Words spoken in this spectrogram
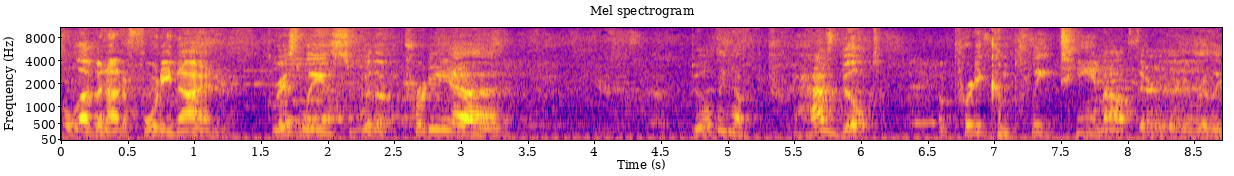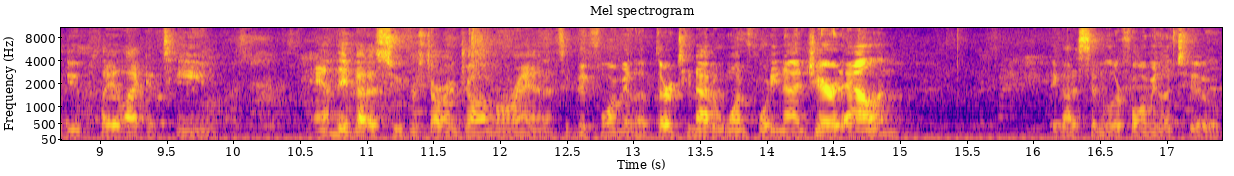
11 out of 49. Grizzlies with a pretty, uh, building a, have built a pretty complete team out there. They really do play like a team. And they've got a superstar in Ja Morant. That's a good formula. 13 out of 149, Jarrett Allen. They got a similar formula too.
